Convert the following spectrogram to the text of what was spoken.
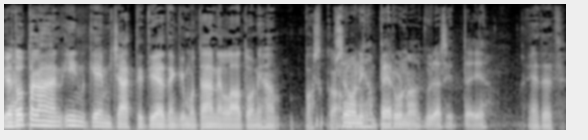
Ja totta kai in-game chatti tietenkin, mutta äänenlaatu on ihan paskaa. se on ihan perunaa kyllä sitten. Ja, Et, et.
